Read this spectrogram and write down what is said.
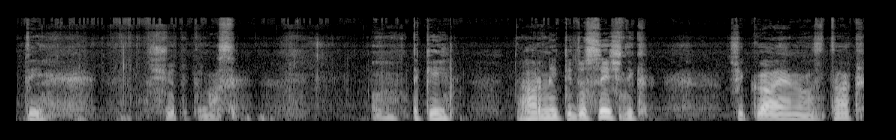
ти. Що тут у нас? Такий гарний підосичник чекає нас, так?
